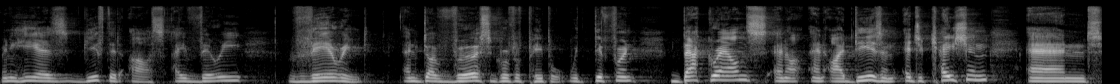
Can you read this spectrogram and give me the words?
Meaning he has gifted us a very varied and diverse group of people with different backgrounds and, uh, and ideas and education and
